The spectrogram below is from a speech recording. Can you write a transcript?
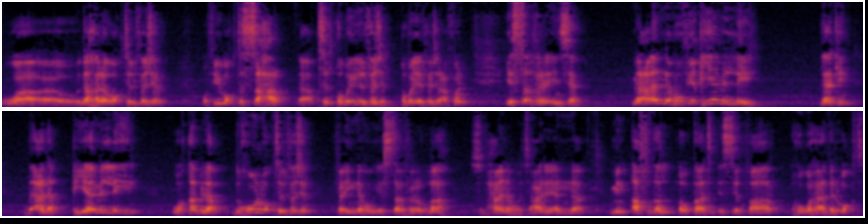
ودخل وقت الفجر وفي وقت السحر أقصد قبيل الفجر قبيل الفجر عفوا يستغفر الإنسان مع أنه في قيام الليل لكن بعد قيام الليل وقبل دخول وقت الفجر فإنه يستغفر الله سبحانه وتعالى لأن من أفضل أوقات الاستغفار هو هذا الوقت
